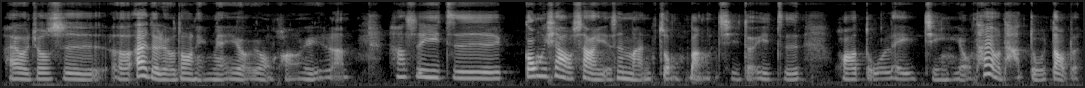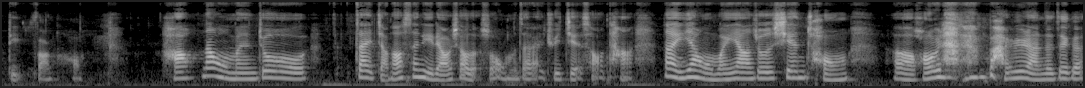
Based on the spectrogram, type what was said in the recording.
还有就是呃爱的流动里面也有用黄玉兰，它是一支功效上也是蛮重磅级的一支花朵类精油，它有它独到的地方哦。好，那我们就在讲到生理疗效的时候，我们再来去介绍它。那一样，我们一样就是先从。呃，黄玉兰跟白玉兰的这个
